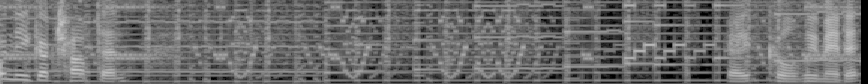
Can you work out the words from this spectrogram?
and he got trapped in. Okay, cool, we made it.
